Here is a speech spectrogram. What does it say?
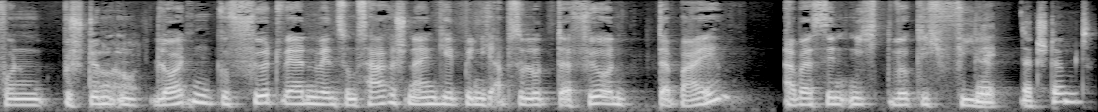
von bestimmten Leuten geführt werden, wenn es ums Haare schneiden geht, bin ich absolut dafür und dabei. Aber es sind nicht wirklich viele. Nee, das stimmt.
